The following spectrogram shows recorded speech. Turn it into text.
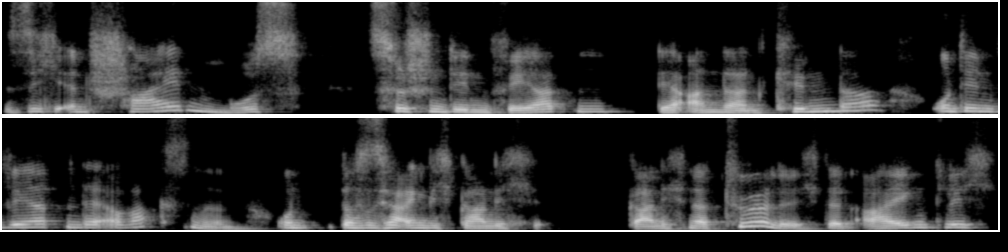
sich entscheiden muss zwischen den Werten der anderen Kinder und den Werten der Erwachsenen. Und das ist ja eigentlich gar nicht, gar nicht natürlich, denn eigentlich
